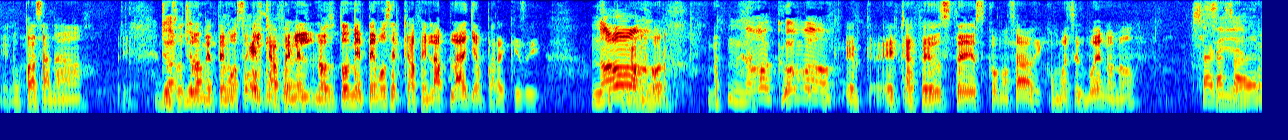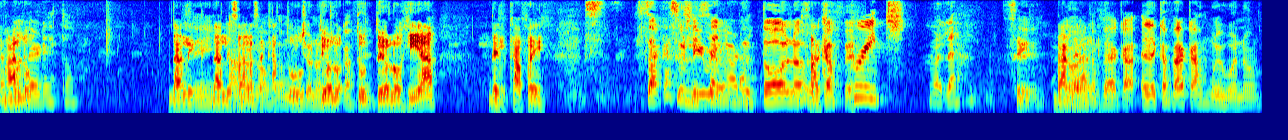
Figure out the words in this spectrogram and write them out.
eh, no pasa nada. Yo- nosotros yo metemos no puedo el café en el, nosotros metemos el café en la playa para que se, se ponga No, mejor. no, ¿cómo? El, el café de ustedes, ¿cómo sabe? ¿Cómo es? Es bueno, ¿no? Sara Sí, sabe malo. responder esto. Dale, Sí, dale, Sara, saca tu, mucho nuestro teolo- café. tu teología del café. Saca su Sí, libro señora. de todos los Saca. cafés. Preach. ¿Verdad? Sí, Sí. dale, No, dale. El café, de acá, el café de acá es muy bueno.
